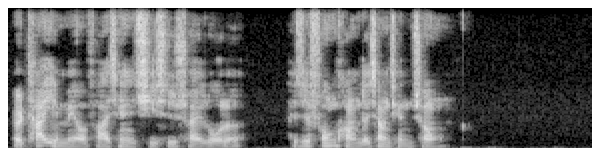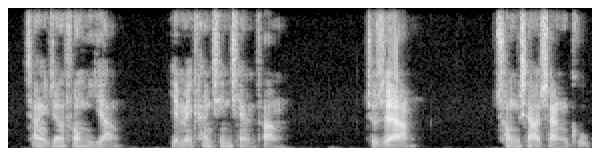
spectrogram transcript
而他也没有发现骑士摔落了，还是疯狂的向前冲，像一阵风一样，也没看清前方。就这样冲下山谷，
